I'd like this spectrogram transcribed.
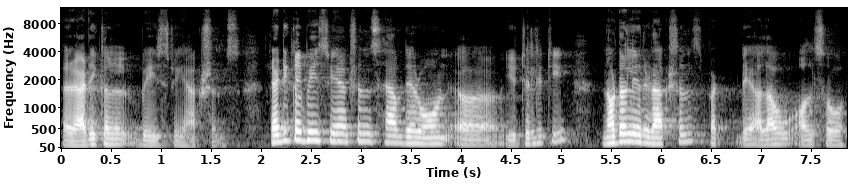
radical based reactions. Radical based reactions have their own uh, utility not only reductions but they allow also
